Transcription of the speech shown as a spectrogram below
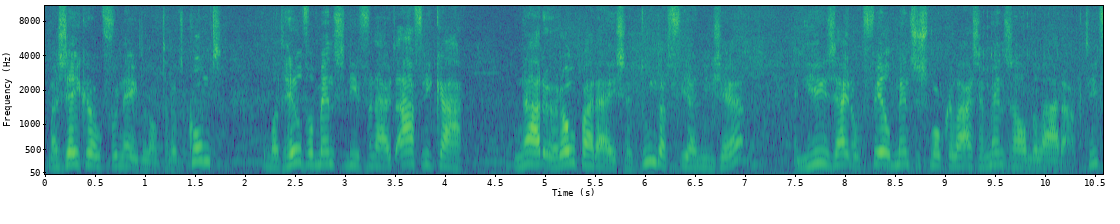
maar zeker ook voor Nederland. En dat komt omdat heel veel mensen die vanuit Afrika naar Europa reizen, doen dat via Niger. En hier zijn ook veel mensensmokkelaars en mensenhandelaren actief.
